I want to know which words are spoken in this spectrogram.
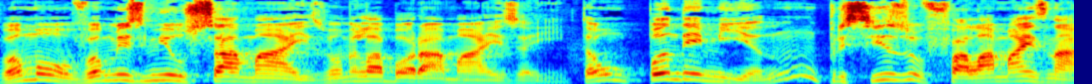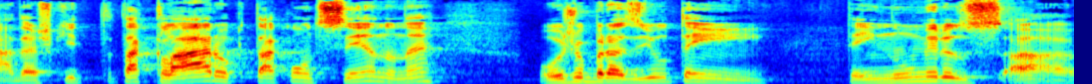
Vamos, vamos esmiuçar mais, vamos elaborar mais aí. Então, pandemia, não preciso falar mais nada, acho que está claro o que está acontecendo, né? Hoje o Brasil tem, tem números ah,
